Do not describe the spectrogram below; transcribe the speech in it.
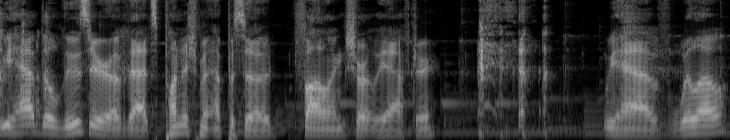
we have the loser of that punishment episode following shortly after. We have Willow,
